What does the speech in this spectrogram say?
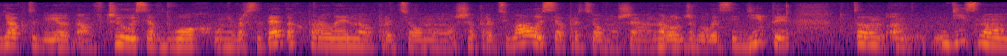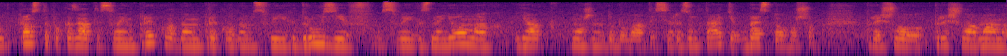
як тобі там вчилося в двох університетах паралельно, при цьому ще працювалося, при цьому ще народжувалися діти. Тобто ем, дійсно просто показати своїм прикладом, прикладом своїх друзів, своїх знайомих, як можна добиватися результатів без того, щоб прийшло, прийшла мама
